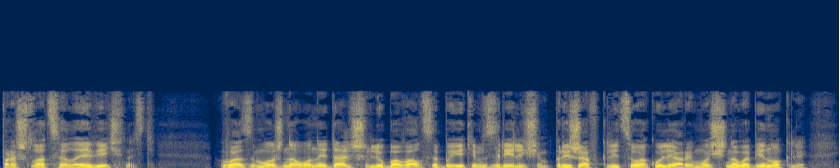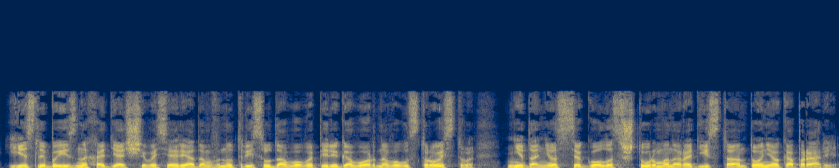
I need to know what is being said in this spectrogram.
прошла целая вечность. Возможно, он и дальше любовался бы этим зрелищем, прижав к лицу окуляры мощного бинокля, если бы из находящегося рядом внутри судового переговорного устройства не донесся голос штурмана-радиста Антонио Капрари.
